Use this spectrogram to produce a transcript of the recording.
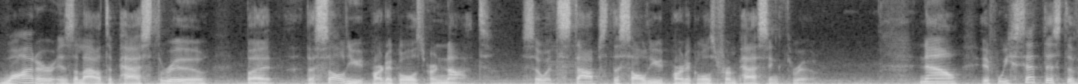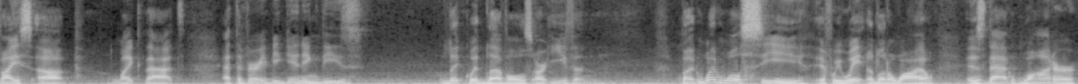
water is allowed to pass through but the solute particles are not. So it stops the solute particles from passing through. Now, if we set this device up like that, at the very beginning, these liquid levels are even. But what we'll see if we wait a little while is that water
